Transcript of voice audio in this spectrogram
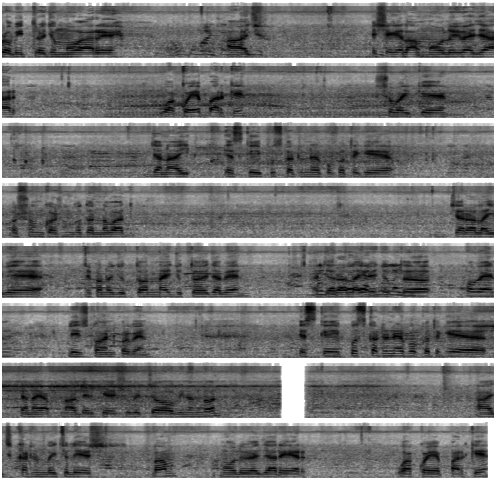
পবিত্র জুম্মাবারে আজ এসে গেলাম মৌলভীবাজার ওয়াকোয়ে পার্কে। সবাইকে জানাই এসকে পুষ্কাটুনের পক্ষ থেকে অসংখ্য অসংখ্য ধন্যবাদ। যারা লাইভে এখনও যুক্ত হন নাই যুক্ত হয়ে যাবেন। আর যারা লাইভে যুক্ত হবেন প্লিজ কমেন্ট করবেন। এসকে পোস্ট কার্টুনের পক্ষ থেকে জানাই আপনাদেরকে শুভেচ্ছা অভিনন্দন। আজ কার্টুন বাই চলে এসলাম মৌলবাজারের ওয়াকোয়ে পার্কে.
